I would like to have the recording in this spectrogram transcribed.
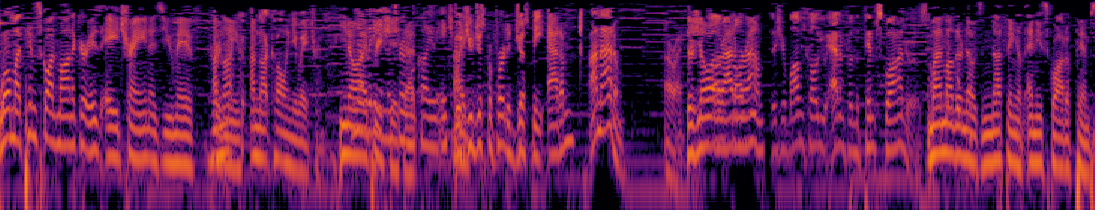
Well, my Pimp Squad moniker is A Train, as you may have heard I'm not. me. I'm not calling you Atron. You know, I Nobody in this room that. will call you A-Train. Would you just prefer to just be Adam? I'm Adam. All right. There's no other Adam call you- around. does your mom call you Adam from the Pimp Squad? Or My mother knows nothing of any squad of pimps.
